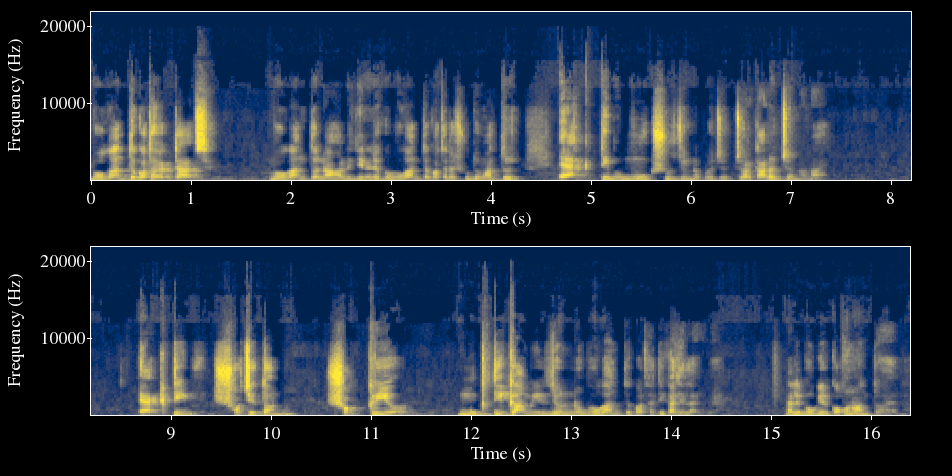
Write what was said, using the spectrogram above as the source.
ভোগান্ত কথাও একটা আছে। ভোগান্ত না হলে, জেনে রেখো ভোগান্ত কথাটা শুধুমাত্র অ্যাক্টিভ মুখ সুর জন্য প্রযোজ্য, আর কারোর জন্য নয়। অ্যাক্টিভ সচেতন, সক্রিয়, মুক্তিকামীর জন্য ভোগান্ত কথাটি কাজে লাগবে। নাহলে ভোগের কখনো অন্ত হয় না।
